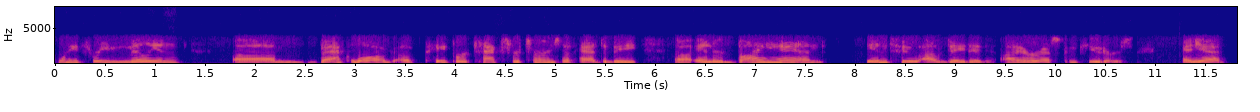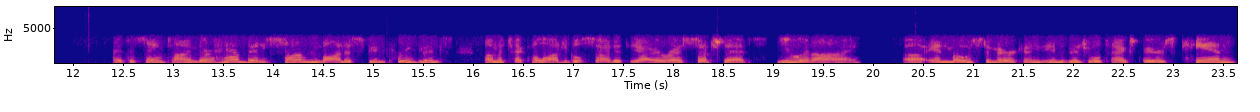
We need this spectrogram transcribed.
23 million um, backlog of paper tax returns that had to be uh, entered by hand into outdated IRS computers. And yet, at the same time, there have been some modest improvements on the technological side at the IRS, such that you and I uh, and most American individual taxpayers can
